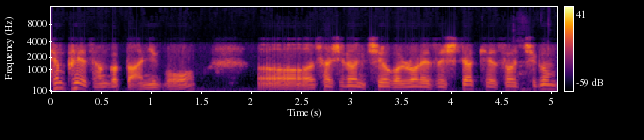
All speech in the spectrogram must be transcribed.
캠프에서 한 것도 아니고, 어, 사실은 지역 언론에서 시작해서 지금.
